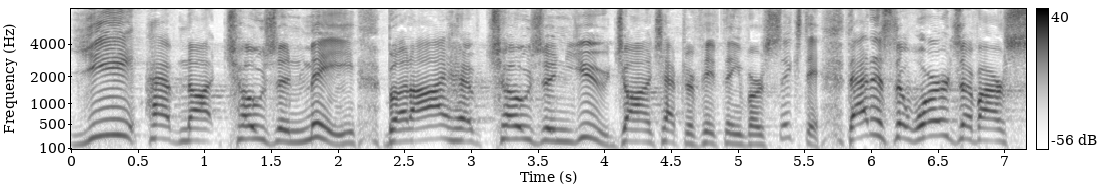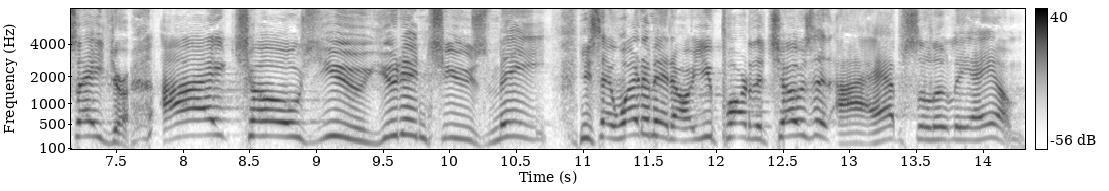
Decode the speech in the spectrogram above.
Ye have not chosen me, but I have chosen you. John chapter 15, verse 60. That is the words of our Savior. I chose you. You didn't choose me. You say, wait a minute, are you part of the chosen? I absolutely am.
